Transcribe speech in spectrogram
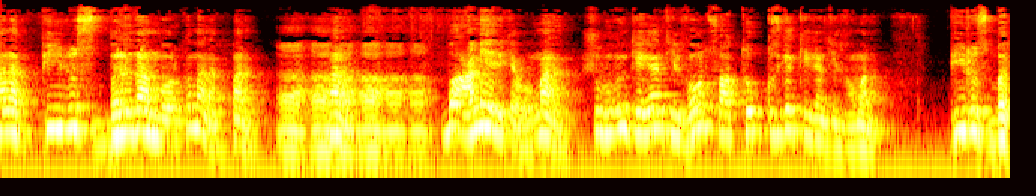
mana plus birdan borku mana mana. Mana. bu amerika bu mana. Shu bugun kelgan telefon soat to'qqizga kelgan telefon mana. Plus bir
